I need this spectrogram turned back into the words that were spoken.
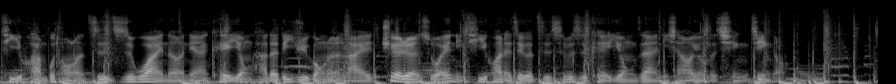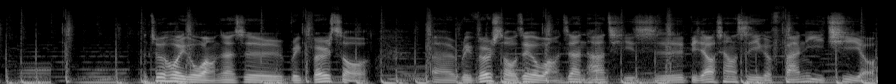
替换不同的字之外呢，你还可以用它的例句功能来确认说，哎，你替换的这个字是不是可以用在你想要用的情境哦。那最后一个网站是 Reversal，呃，Reversal 这个网站它其实比较像是一个翻译器哦。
